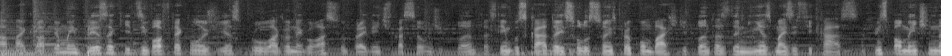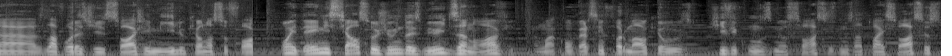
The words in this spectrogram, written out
A Bycrop é uma empresa que desenvolve tecnologias para o agronegócio, para a identificação de plantas. Tem buscado aí soluções para o combate de plantas daninhas mais eficazes, principalmente nas lavouras de soja e milho, que é o nosso foco. Bom, a ideia inicial surgiu em 2019, uma conversa informal que eu tive com os meus sócios, meus atuais sócios,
